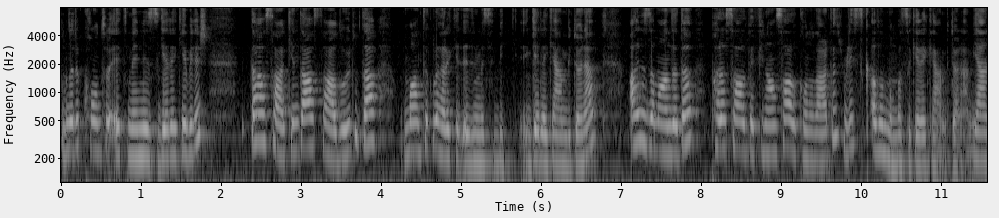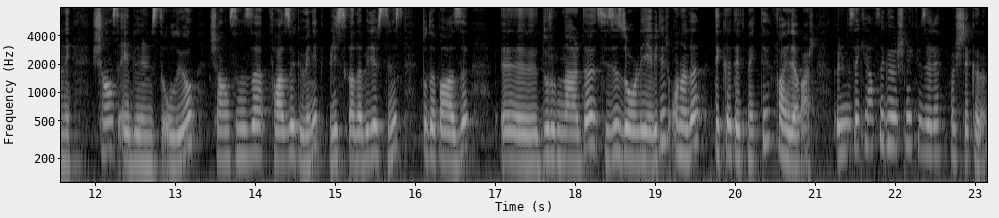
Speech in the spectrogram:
Bunları kontrol etmeniz gerekebilir. Daha sakin, daha sağduyulu, daha mantıklı hareket edilmesi gereken bir dönem. Aynı zamanda da parasal ve finansal konularda risk alınmaması gereken bir dönem. Yani şans evlerinizde oluyor. Şansınıza fazla güvenip risk alabilirsiniz. Bu da bazı e, durumlarda sizi zorlayabilir. Ona da dikkat etmekte fayda var. Önümüzdeki hafta görüşmek üzere. Hoşçakalın.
